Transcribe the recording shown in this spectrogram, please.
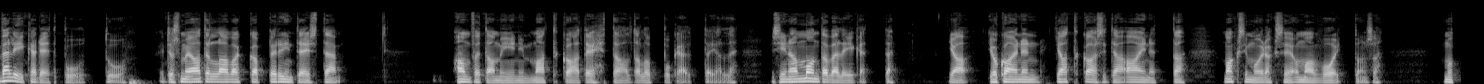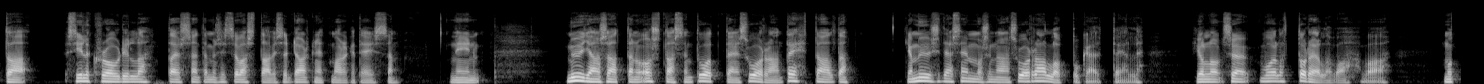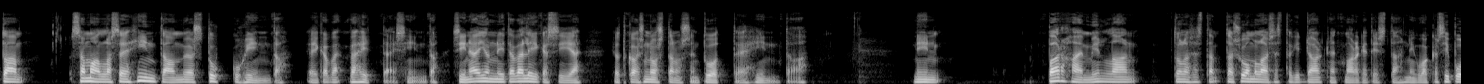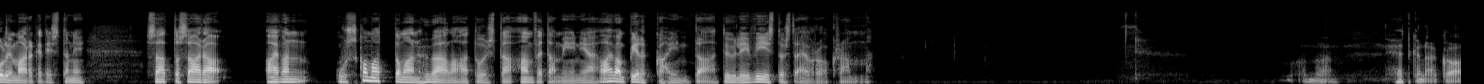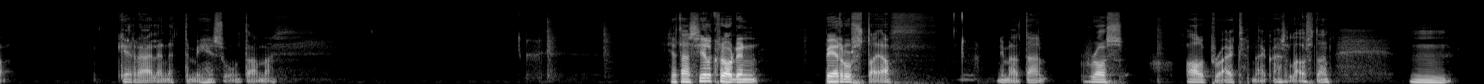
välikädet puuttuu. Et jos me ajatellaan vaikka perinteistä amfetamiinin matkaa tehtaalta loppukäyttäjälle, niin siinä on monta välikättä ja jokainen jatkaa sitä ainetta maksimoidakseen oman voittonsa. Mutta Silk Roadilla tai jossain tämmöisissä vastaavissa darknet-marketeissa, niin myyjä on saattanut ostaa sen tuotteen suoraan tehtaalta ja myy sitä semmoisenaan suoraan loppukäyttäjälle, jolloin se voi olla todella vahvaa. Mutta samalla se hinta on myös tukkuhinta eikä vähittäishinta. Siinä ei ole niitä välikäsiä, jotka olisi nostanut sen tuotteen hintaa. Niin parhaimmillaan tuollaisesta tai suomalaisestakin darknet-marketista, niin kuin vaikka sipulimarketista, niin saattoi saada aivan uskomattoman hyvälaatuista amfetamiinia aivan pilkkahintaa, tyyliin 15 euroa gramma. Mä hetken aikaa keräilen, että mihin suuntaan mä. Ja tämän Silk Roadin perustaja nimeltään Ross Albright, näinköhän se lausutaan, mm,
